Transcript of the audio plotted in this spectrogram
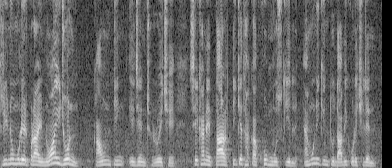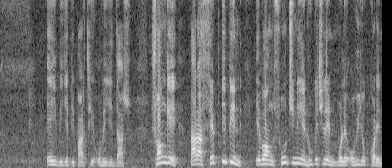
তৃণমূলের প্রায় নয় জন কাউন্টিং এজেন্ট রয়েছে। সেখানে তার টিকে থাকা খুব মুশকিল, এমনই কিন্তু দাবি করেছিলেন এই বিজেপি প্রার্থী অভিজিৎ দাস। সঙ্গে তারা সেফটি পিন এবং সূচ নিয়ে ঢুকেছিলেন বলে অভিযোগ করেন।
